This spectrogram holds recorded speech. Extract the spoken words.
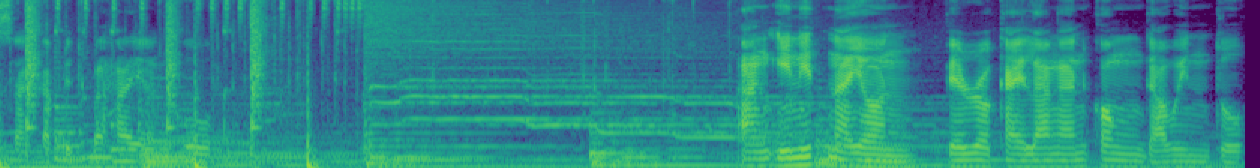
sa kapitbahayan ko. Ang init na yon, pero kailangan kong gawin to.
